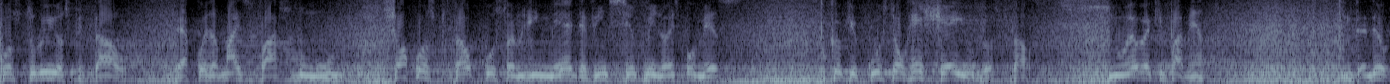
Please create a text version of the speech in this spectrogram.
Construir hospital é a coisa mais fácil do mundo. Só que o hospital custa, em média, 25 milhões por mês. Porque o que custa é o recheio do hospital, não é o equipamento. Entendeu?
